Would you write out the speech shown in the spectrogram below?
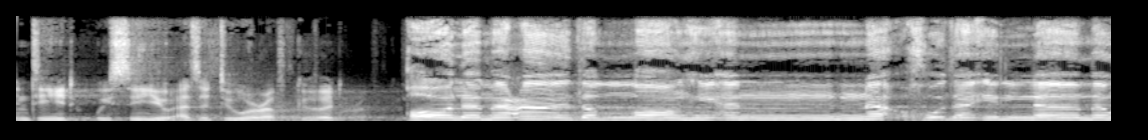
Indeed, we see you as a doer of good. قال معاذ الله أن نأخذ إلا من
